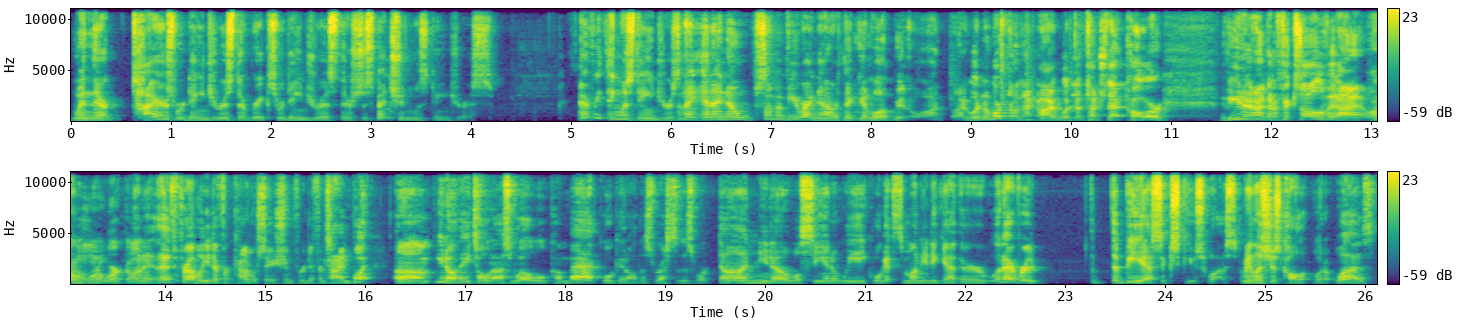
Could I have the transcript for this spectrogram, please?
when their tires were dangerous, their brakes were dangerous, their suspension was dangerous. Everything was dangerous. And I and I know some of you right now are thinking, well, you know, I, I wouldn't have worked on that. I wouldn't have touched that car. If you're not going to fix all of it, I, don't want to work on it. That's probably a different conversation for a different time. But, um, you know, they told us, well, we'll come back. We'll get all this rest of this work done. You know, we'll see in a week. We'll get some money together, whatever the, the BS excuse was. I mean, let's just call it what it was.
